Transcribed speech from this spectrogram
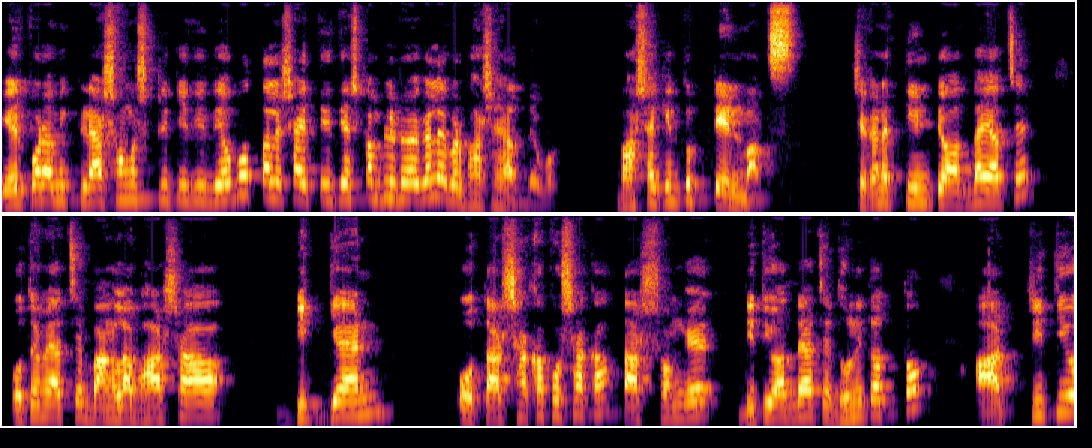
এরপর আমি ক্রীড়া সংস্কৃতি দিয়ে দেবো, তাহলে সাহিত্য ইতিহাস কমপ্লিট হয়ে গেলে এবার ভাষায় হাত দেবো। ভাষায় কিন্তু টেন মার্কস সেখানে তিনটে অধ্যায় আছে, প্রথমে আছে বাংলা ভাষা, বিজ্ঞান ও তার শাখা পোশাখা, তার সঙ্গে দ্বিতীয় অধ্যায় আছে ধ্বনিতত্ত্ব, আর তৃতীয়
